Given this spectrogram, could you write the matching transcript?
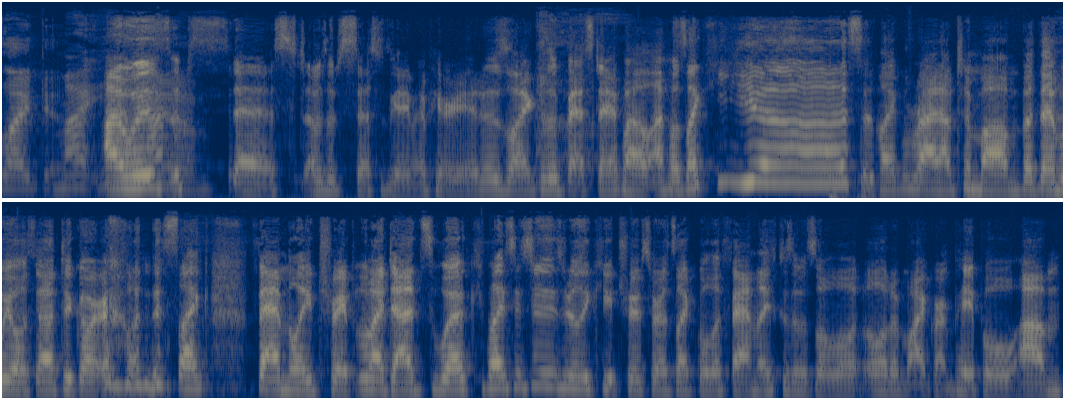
Like My, I was my- obsessed. I was obsessed with getting my period. It was like the best day of my life. I was like, yes, and like ran up to mum. But then we also had to go on this like family trip. My dad's workplace used to do these really cute trips where it's like all the families because it was a lot, a lot of migrant people. Um,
